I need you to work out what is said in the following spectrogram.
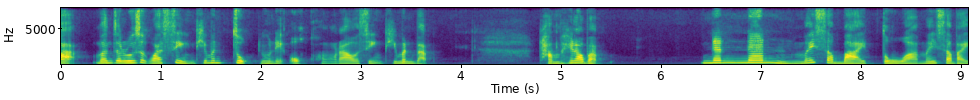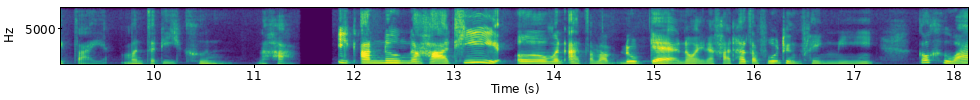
อะ่ะ มันจะรู้สึกว่าสิ่งที่มันจุกอยู่ในอกของเราสิ่งที่มันแบบทำให้เราแบบแน่นๆ ไม่สบายตัวไม่สบายใจมันจะดีขึ้นนะคะ อีกอันนึงนะคะที่เออมันอาจจะแบบดูแก่หน่อยนะคะ ถ้าจะพูดถึงเพลงนี้ ก็คือว่า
